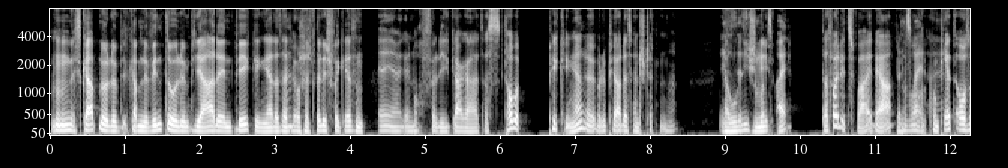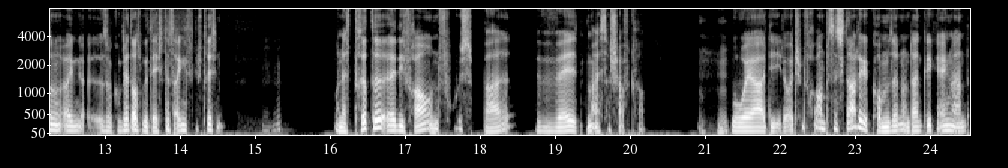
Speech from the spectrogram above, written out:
Hm, es gab, nur, es gab eine Winterolympiade in Peking, ja, das hatte ich auch schon völlig vergessen. Ja, ja, genau. Noch völlig gaga. Das, ich glaube, Peking, ja, eine Olympiade ist ein Städten, ne? Ja, wo die Nummer zwei? Das war die zwei, ja. Das war komplett aus, also komplett aus dem Gedächtnis eigentlich gestrichen. Mhm. Und das dritte, äh, die Frauenfußball-Weltmeisterschaft, glaube ich. Mhm. Wo ja die deutschen Frauen bis ins Finale gekommen sind und dann gegen England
